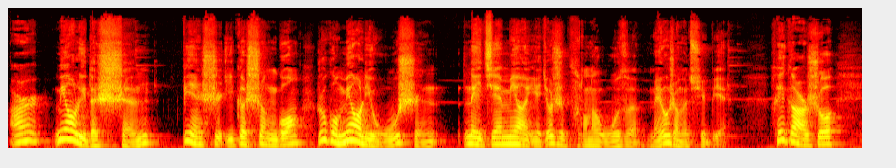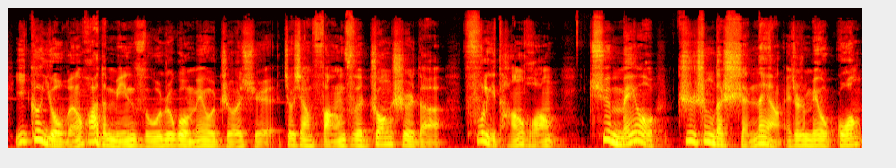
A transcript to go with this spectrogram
而庙里的神。便是一个圣光。如果庙里无神，那间庙也就是普通的屋子，没有什么区别。黑格尔说，一个有文化的民族如果没有哲学，就像房子装饰的富丽堂皇，却没有至圣的神那样，也就是没有光。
